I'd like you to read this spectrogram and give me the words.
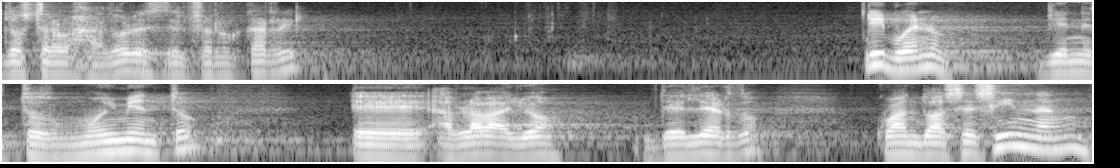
los trabajadores del ferrocarril. Y bueno, viene todo un movimiento, eh, hablaba yo de Lerdo, cuando asesinan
